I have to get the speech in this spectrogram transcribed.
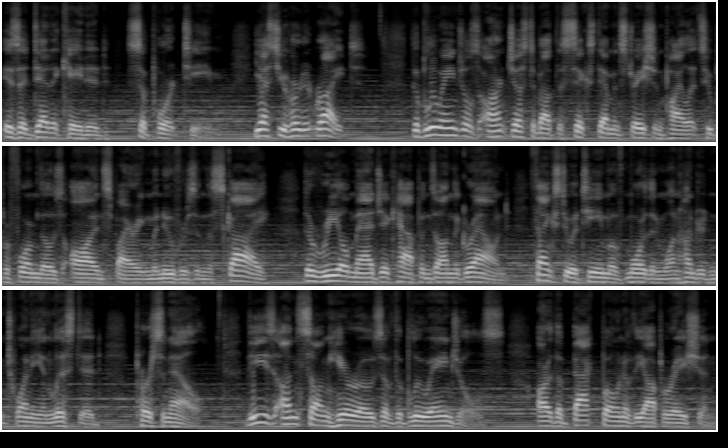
is a dedicated support team. Yes, you heard it right. The Blue Angels aren't just about the six demonstration pilots who perform those awe inspiring maneuvers in the sky. The real magic happens on the ground, thanks to a team of more than 120 enlisted personnel. These unsung heroes of the Blue Angels are the backbone of the operation.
